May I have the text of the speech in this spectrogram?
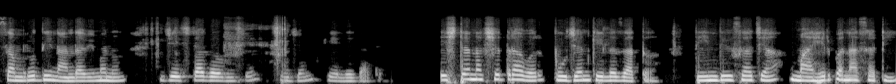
समृद्धी नांदावी म्हणून ज्येष्ठा गौरीचे पूजन केले जाते. ज्येष्ठ नक्षत्रावर पूजन केलं जातं. तीन दिवसाच्या माहेरपणासाठी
